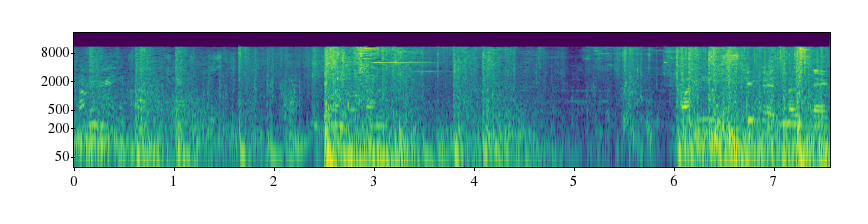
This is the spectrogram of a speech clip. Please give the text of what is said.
Tell me you're getting attacked. Just doing those things. Fucking stupid mosaic.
